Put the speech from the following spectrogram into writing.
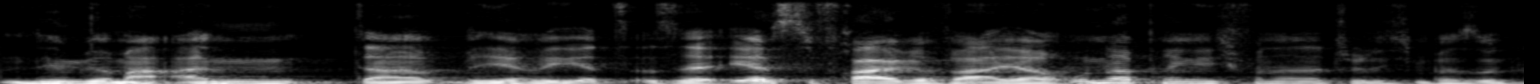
nehmen wir mal an, da wäre jetzt, also die erste Frage war ja unabhängig von der natürlichen Person.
